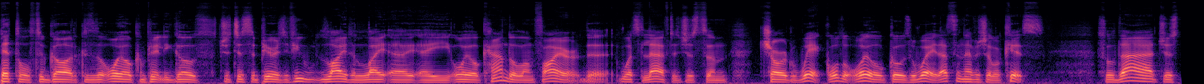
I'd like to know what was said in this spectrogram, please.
bittel to God because the oil completely goes, just disappears. If you light a light a, a, oil candle on fire, the what's left is just some charred wick. All the oil goes away. That's the nefesh kiss. So that just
